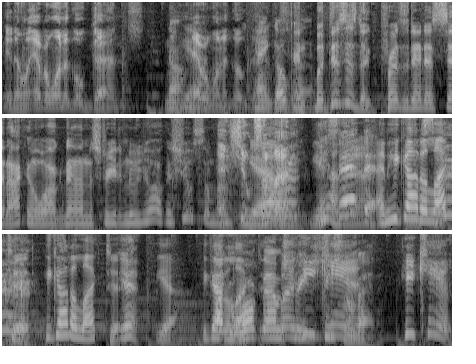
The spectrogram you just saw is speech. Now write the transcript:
They don't ever want to go guns. No. They never want to go guns. Can't go. And, but this is the president that said I can walk down the street in New York and shoot somebody. And shoot Yeah. somebody. Yeah. He said that. And he got He elected. He got elected. Yeah. Yeah. He I got can elected. walk down the street and shoot somebody. He can't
